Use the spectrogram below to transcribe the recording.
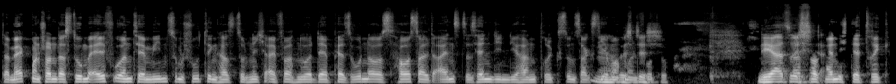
Da merkt man schon, dass du um 11 Uhr einen Termin zum Shooting hast und nicht einfach nur der Person aus Haushalt 1 das Handy in die Hand drückst und sagst, hier ja, mach richtig. mal ein Foto. Nee, also das ist wahrscheinlich der Trick.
